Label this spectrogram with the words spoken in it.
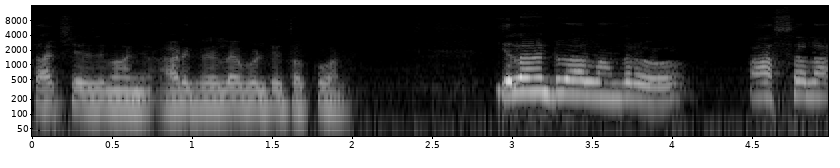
సాక్షి యజమాన్యం ఆడికి రిలయబిలిటీ తక్కువ అని ఇలాంటి వాళ్ళందరూ అసలు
